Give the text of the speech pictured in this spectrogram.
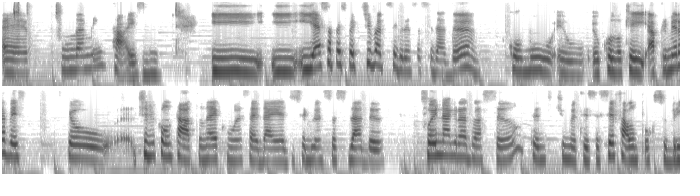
é, fundamentais. Né? E, e, e, essa perspectiva de segurança cidadã, como eu, eu coloquei, a primeira vez que eu tive contato né, com essa ideia de segurança cidadã foi na graduação, tanto que o meu TCC fala um pouco sobre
